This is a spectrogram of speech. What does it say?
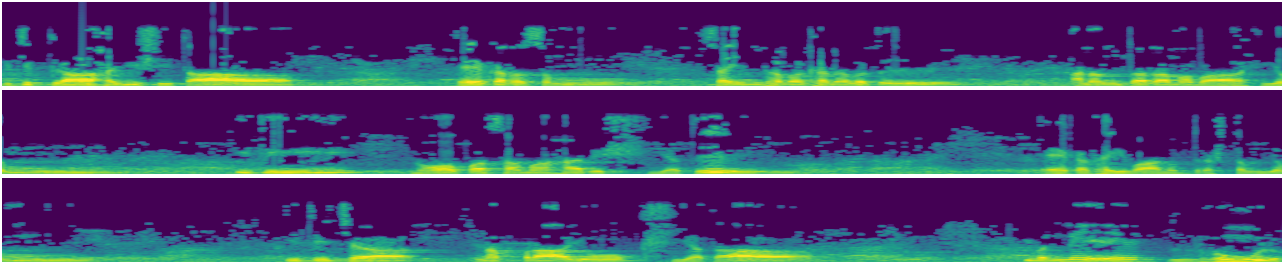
విజిగ్రాహయిషిత. ఏకరసం సైంధవఘనవత్ అనంతరమబాహ్యం ఇది నోపసమహరిష్యత్. ఏకదైవానుద్రష్టవ్యం ఇది చ ప్రాయోక్ష్యత ఇవన్నీ లృంగులు.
